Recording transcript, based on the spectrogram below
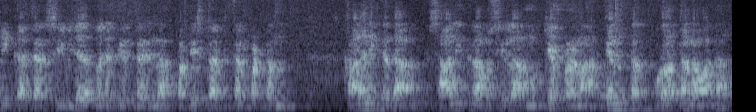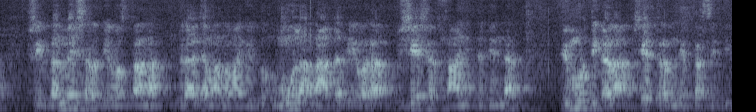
ಟೀಕಾಚಾರ್ಯ ಶ್ರೀ ವಿಜಯಧ್ವಜ ತೀರ್ಥದಿಂದ ಪ್ರತಿಷ್ಠಾಪಿಸಲ್ಪಟ್ಟ ಕಾರಣಿಕದ ಶಾಲಿಗ್ರಾಮ ಶಿಲಾ ಮುಖ್ಯ ಪ್ರಾಣ ಅತ್ಯಂತ ಪುರಾತನವಾದ ಶ್ರೀ ಬ್ರಹ್ಮೇಶ್ವರ ದೇವಸ್ಥಾನ ವಿರಾಜಮಾನವಾಗಿದ್ದು, ಮೂಲ ನಾಗದೇವರ ವಿಶೇಷ ಸಾನ್ನಿಧ್ಯದಿಂದ ತ್ರಿಮೂರ್ತಿಗಳ ಕ್ಷೇತ್ರವೆಂದೇ ಪ್ರಸಿದ್ಧಿ.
